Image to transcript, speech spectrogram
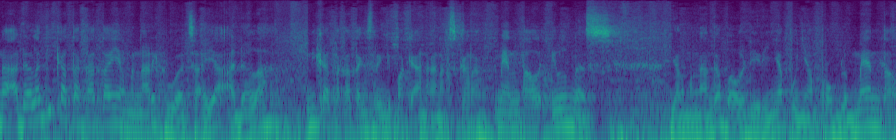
Nah, ada lagi kata-kata yang menarik buat saya adalah ini kata-kata yang sering dipakai anak-anak sekarang, mental illness yang menganggap bahwa dirinya punya problem mental.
